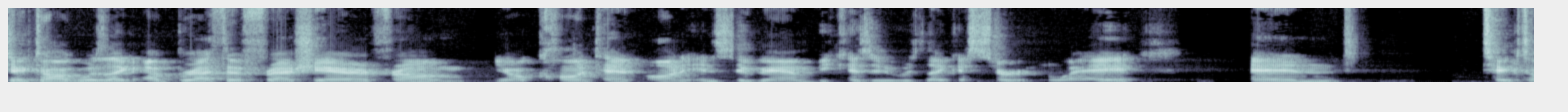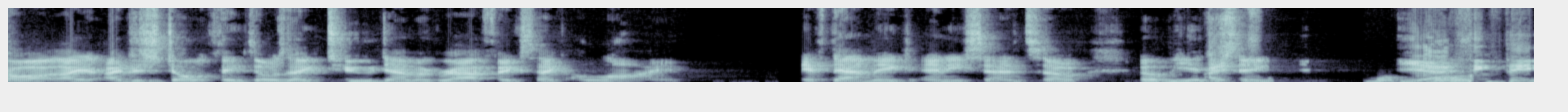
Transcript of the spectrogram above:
TikTok was like a breath of fresh air from you know content on Instagram because it was like a certain way, and TikTok I, I just don't think those like two demographics like align, if that makes any sense. So it'll be interesting. I, yeah, I think they.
